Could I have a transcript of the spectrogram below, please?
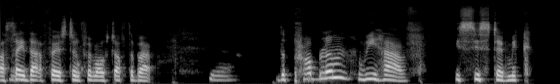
I'll say that first and foremost off the bat. yeah The problem we have is systemic.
